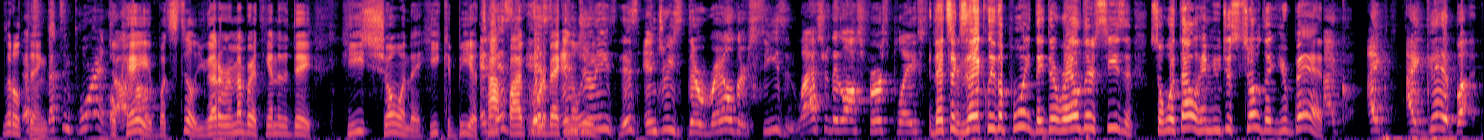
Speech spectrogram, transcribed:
little That's, things. that's important. Okay, but still, you got to remember at the end of the day, he's showing that he could be a And top his- five quarterback in the league. His injuries derailed their season. Last year they lost first place. That's exactly the point. They derailed their season. So without him, you just show that you're bad. I, I, I get it, but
